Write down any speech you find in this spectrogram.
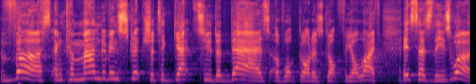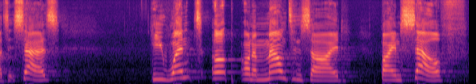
verse and command of in Scripture to get to the theirs of what God has got for your life. It says these words It says, he went up on a mountainside by himself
